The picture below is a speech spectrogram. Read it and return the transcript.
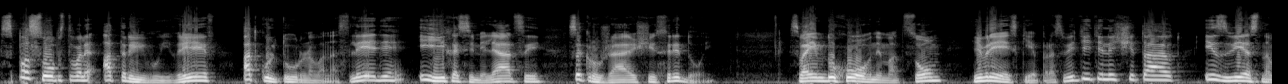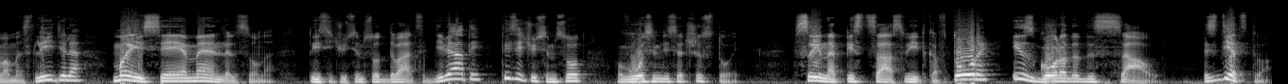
способствовали отрыву евреев от культурного наследия и их ассимиляции с окружающей средой. Своим духовным отцом еврейские просветители считают известного мыслителя Моисея Мендельсона 1729-1786, сына писца свитков Торы из города Дессау. С детства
